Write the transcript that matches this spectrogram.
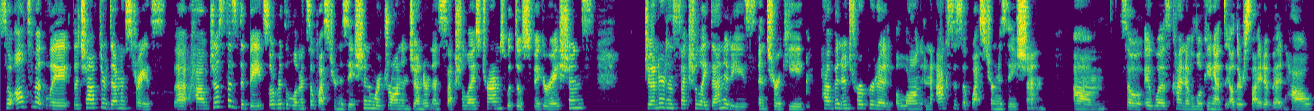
So ultimately, the chapter demonstrates that how just as debates over the limits of westernization were drawn in gendered and sexualized terms with those figurations, gendered and sexual identities in Turkey have been interpreted along an axis of westernization. Um, so it was kind of looking at the other side of it, how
